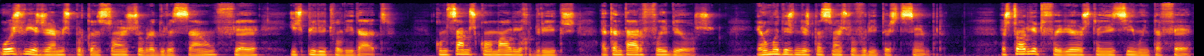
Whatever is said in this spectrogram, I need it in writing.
Hoje viajamos por canções sobre adoração, fé e espiritualidade. Começamos com Amália Rodrigues a cantar Foi Deus. É uma das minhas canções favoritas de sempre. A história de Foi Deus tem em si muita fé.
